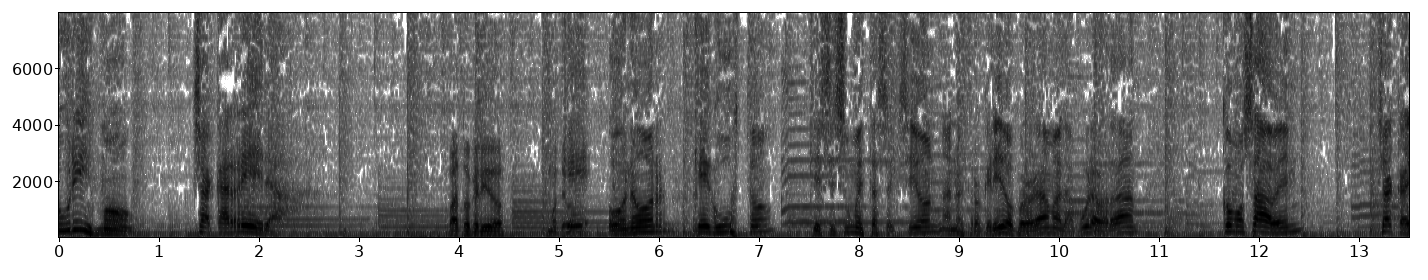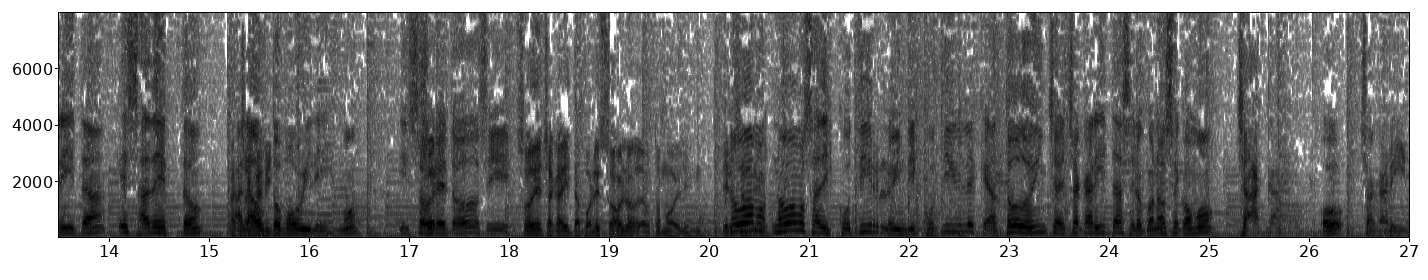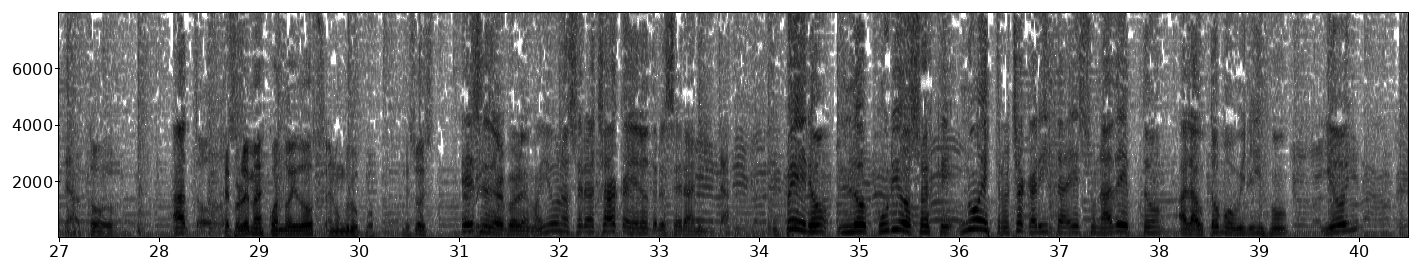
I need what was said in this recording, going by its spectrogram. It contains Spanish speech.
Turismo, chacarrera. Pato querido, ¿cómo te Qué honor, qué gusto que se sume esta sección a nuestro querido programa La Pura Verdad. Como saben, Chacarita es adepto A al Chacarita. automovilismo y sobre todo, sí? Soy de Chacarita, por eso hablo de automovilismo. No sentido. vamos, no vamos a discutir lo indiscutible que a todo hincha de Chacarita se lo conoce como Chaca o A Chacarita. todo. A todos. El problema es cuando hay dos en un grupo. Eso es. Ese es el problema. Y uno será Chaca y el otro será Arita. Pero lo curioso es que nuestro Chacarita es un adepto al automovilismo y hoy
